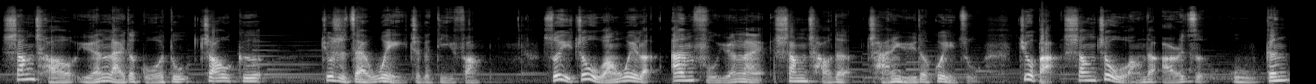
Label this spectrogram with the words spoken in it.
商朝原来的国都朝歌，就是在魏这个地方，所以周武王为了安抚原来商朝的残余的贵族，就把商纣王的儿子武庚，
